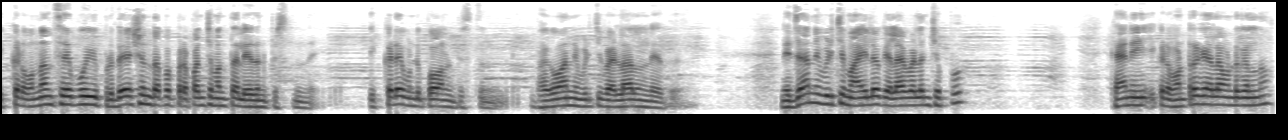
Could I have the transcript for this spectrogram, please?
ఇక్కడ ఉన్నంతసేపు ఈ ప్రదేశం తప్ప ప్రపంచమంతా లేదనిపిస్తుంది. ఇక్కడే ఉండిపోవాలనిపిస్తుంది. భగవాన్ని విడిచి వెళ్ళాలని లేదు. నిజాన్ని విడిచి మాయలోకి ఎలా వెళ్ళని చెప్పు? కానీ ఇక్కడ ఒంటరిగా ఎలా ఉండగలను?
